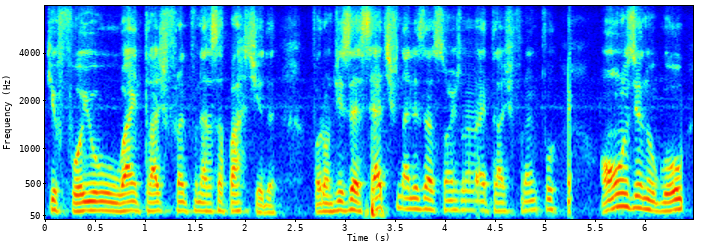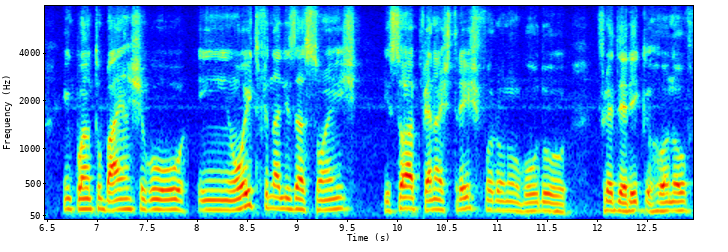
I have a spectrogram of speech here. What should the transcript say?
que foi o Eintracht Frankfurt nessa partida. Foram 17 finalizações do Eintracht Frankfurt, 11 no gol, enquanto o Bayern chegou em 8 finalizações e só apenas três foram no gol do Frederic Ronolf.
